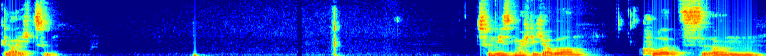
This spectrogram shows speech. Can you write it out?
gleich zu. Zunächst möchte ich aber kurz ähm,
